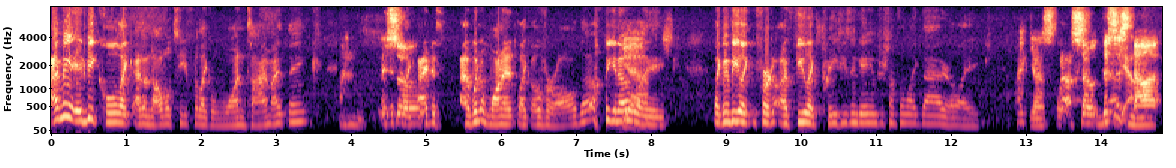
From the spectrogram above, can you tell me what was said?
I mean, it'd be cool, like as a novelty for like one time. I think. I don't- I just so like I just I wouldn't want it like overall though. You know, Yeah. like like maybe like for a few like preseason games or something like that, or like I guess so. This is Yeah. not.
